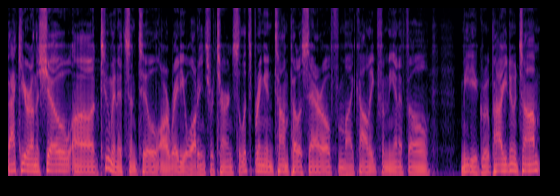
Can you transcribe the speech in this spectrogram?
Back here on the show, uh, two minutes until our radio audience returns. So let's bring in Tom Pelissero from my colleague from the NFL Media Group. How are you doing, Tom?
